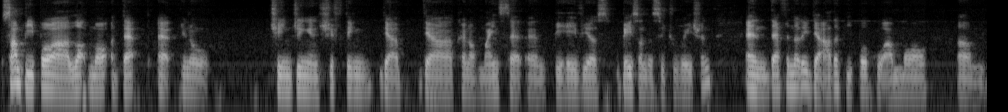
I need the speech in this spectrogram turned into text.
some people are a lot more adept at you know changing and shifting their their kind of mindset and behaviors based on the situation. And definitely there are other people who are more um,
